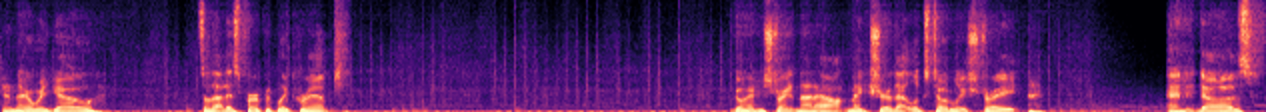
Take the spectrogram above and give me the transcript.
And there we go. So that is perfectly crimped. Go ahead and straighten that out. Make sure that looks totally straight. And it does.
